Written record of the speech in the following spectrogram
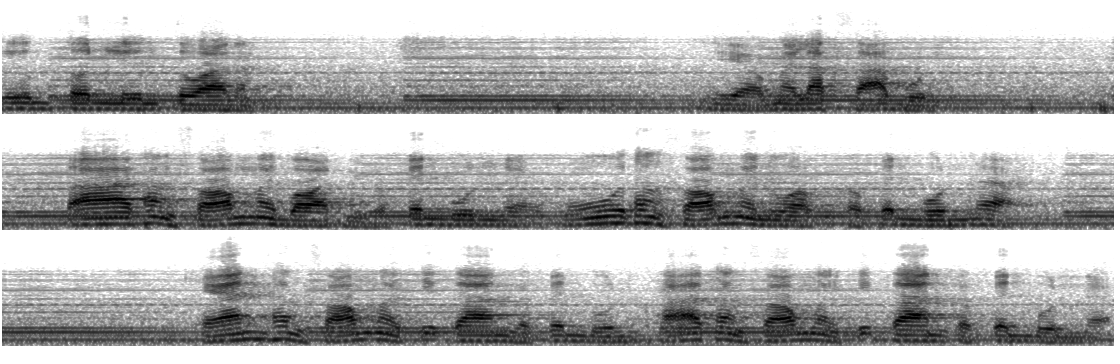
ลืมตนลืมตัวนะ่ะเดี๋ยวไม่รักษาบุญ ตาทั้งสองไม่บอดก็เป็นบุญแล้วหูทั้งสองไม่หนวกก็เป็นบุญแล้วแขนทั้งสองไม่พิการก็เป็นบุญขาทั้งสองไม่พิการก็เป็นบุญเนี่ย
